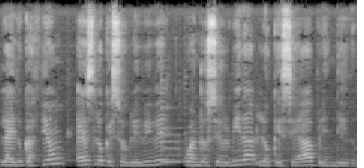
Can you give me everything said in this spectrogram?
La educación es lo que sobrevive cuando se olvida lo que se ha aprendido.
